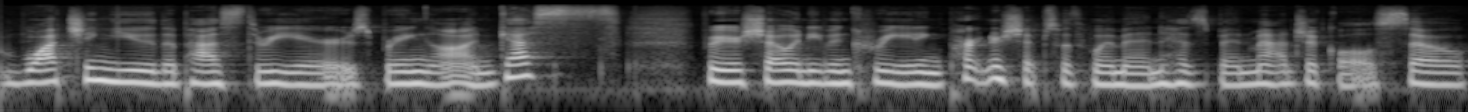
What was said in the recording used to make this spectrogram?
watching you the past three years bring on guests for your show and even creating partnerships with women has been magical. So,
